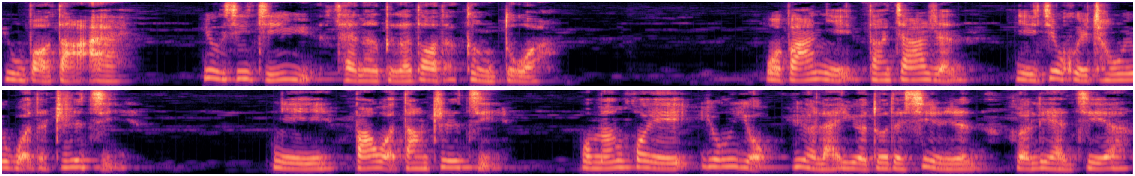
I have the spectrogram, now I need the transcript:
拥抱大爱，用心给予，才能得到的更多。我把你当家人，你就会成为我的知己；你把我当知己，我们会拥有越来越多的信任和链接。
